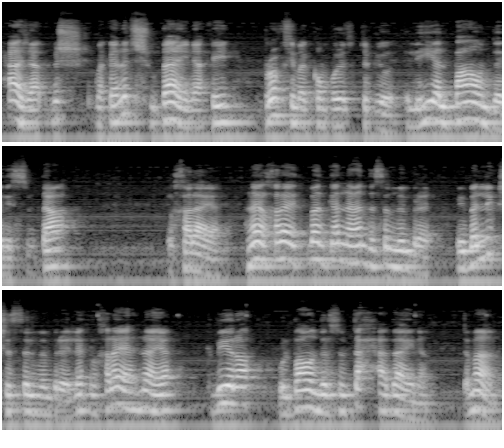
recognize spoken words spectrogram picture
حاجة مش ما كانتش باينة في proximal convoluted tubule اللي هي ال boundaries بتاع الخلايا. هنا الخلايا تبان كأنها عندها cell membrane ما يبلكش ال cell membrane لكن الخلايا هنايا كبيرة وال boundaries بتاعها باينة. تمام؟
